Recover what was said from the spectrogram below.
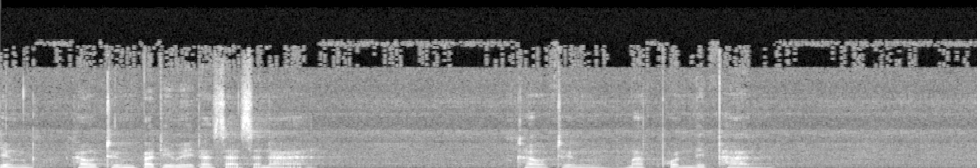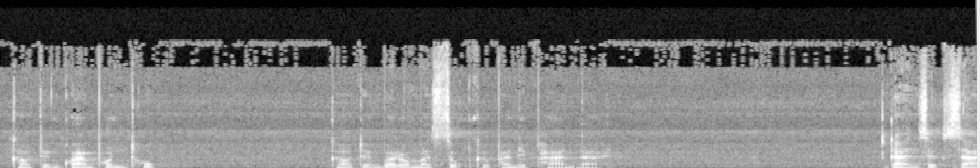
จึงเข้าถึงปฏิเวทศาสนา เข้าถึงมรรคผลนิพพาน เข้าถึงความพ้นทุกข์ เข้าถึงบรมสุขคือพระนิพพานได้ การศึกษา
